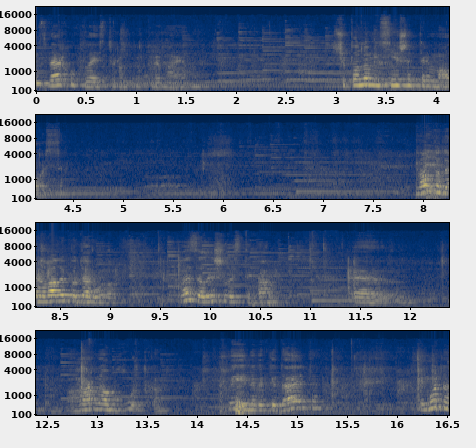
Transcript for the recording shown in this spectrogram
і зверху клейстером покриваємо, щоб воно міцніше трималося. Вам подарували подарунок. У вас залишилась така е, гарна обгортка. Ви її не викидаєте і можна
